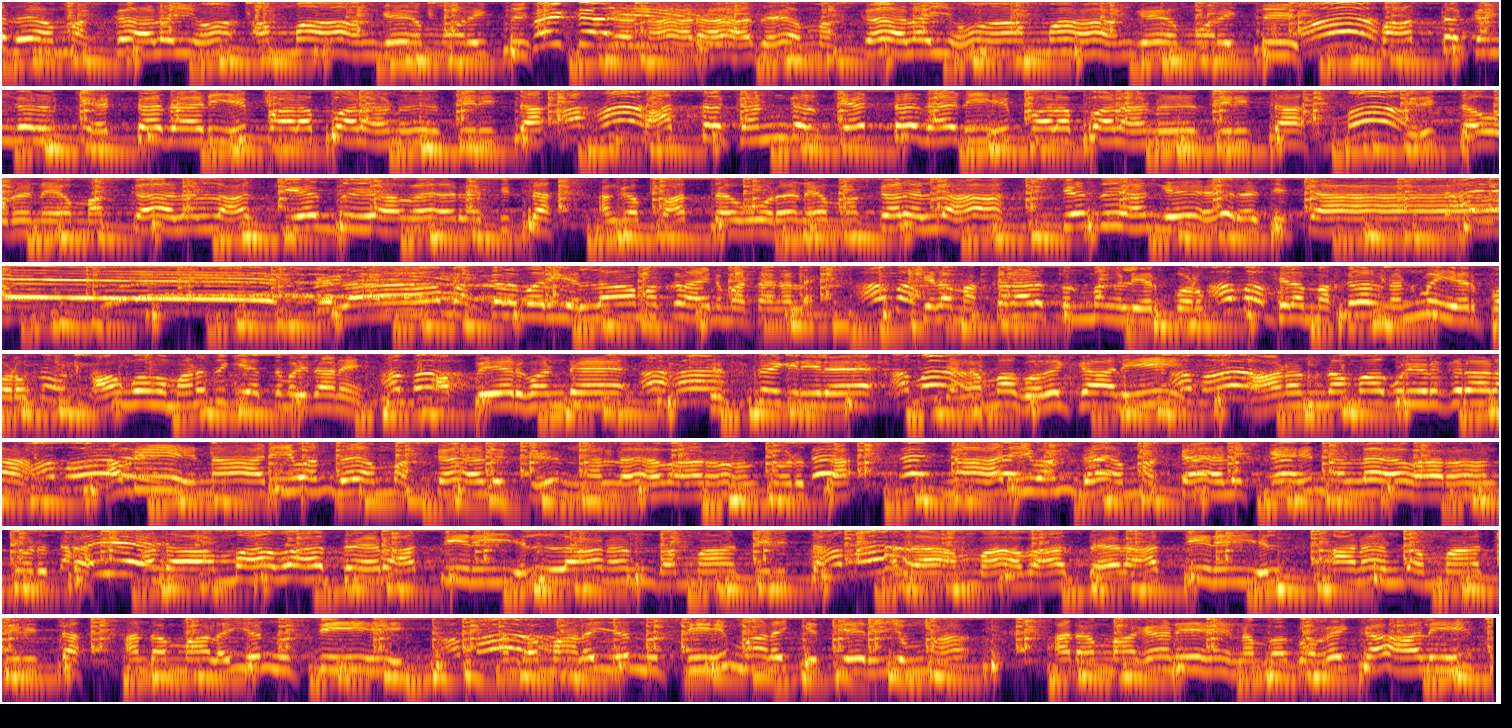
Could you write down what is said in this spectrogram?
நாடாத மக்களையும் அம்மா அங்கே முறைத்து! நாடாத மக்களையும் அம்மா அங்கே முறைத்து. பார்த்த கண்கள் கேட்டதடி பளபளன்னு சிரித்தா. பார்த்த கண்கள் கேட்டதடி பளபளன்னு சிரித்தா. சிரித்த உடனே மக்கள் எல்லாம் சேர்ந்து அவ ரசித்தா அங்க பார்த்த உடனே மக்கள் எல்லாம் சேர்ந்து அங்கே ரசித்தா மக்கள் மாதிரி எல்லா மக்களும் ஆயிட மாட்டாங்கல்ல. சில மக்களால துன்பங்கள் ஏற்படும். சில மக்களால் நன்மை ஏற்படும் அவங்கவுங்க மனதுக்கு ஏத்த மாதிரி தானே. அப்பேர் கொண்ட. கிருஷ்ணகிரியில அம்மா குகைக்காளி. ஆனந்தமா குடியிருக்கிறாளா ஆமா. நாடி வந்த மக்களுக்கு நல்ல வரம் கொடுத்தா. நாடி வந்த மக்களுக்கு நல்ல வரம் கொடுத்தா. அந்த அம்மாவாசை ராத்திரியில் ஆனந்தம்மா சிரித்தா. அந்த அம்மாவாசை ராத்திரியில் ஆனந்தம்மா சிரித்தா. அந்த மலையன் உச்சி அந்த மலையன் உச்சி மலைக்கு தெரியுமா? அட மகனே நம்ம குகைக்காளி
